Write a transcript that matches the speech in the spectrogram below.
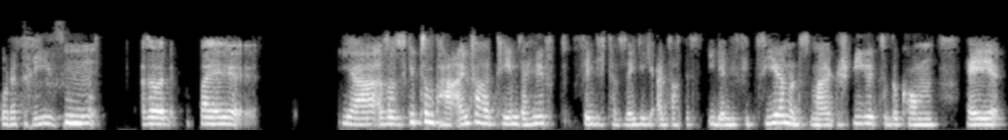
Oder drehe sie? Mm, also bei ja, also es gibt so ein paar einfache Themen, da hilft, finde ich tatsächlich einfach das Identifizieren und es mal gespiegelt zu bekommen, hey,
